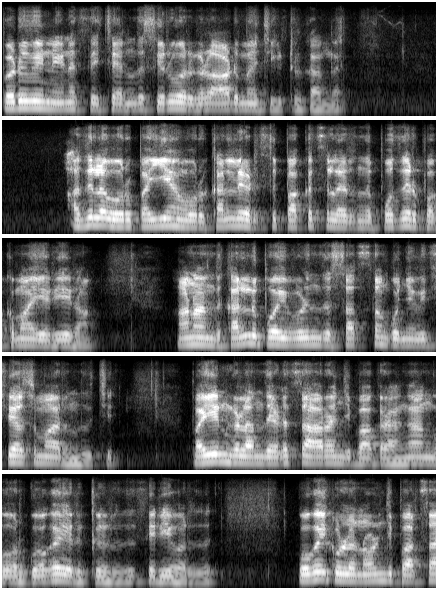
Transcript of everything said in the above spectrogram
பெடுவின் இனத்தைச் சேர்ந்த சிறுவர்கள் ஆடு மேய்ச்சிக்கிட்டு இருக்காங்க. அதில் ஒரு பையன் ஒரு கல் எடுத்து பக்கத்தில் இருந்த புதர் பக்கமாக எறிகிறான் ஆனால் அந்த கல் போய் விழுந்த சத்தம் கொஞ்சம் வித்தியாசமாக இருந்துச்சு. பையன்கள் அந்த இடத்த ஆராய்ஞ்சு பார்க்குறாங்க. அங்கே ஒரு குகை இருக்கிறது தெரிய வருது. குகைக்குள்ளே நுழைஞ்சு பார்த்தா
